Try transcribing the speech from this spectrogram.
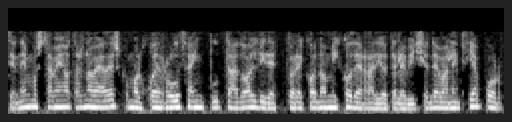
tenemos también otras novedades como el juez Ruz ha imputado al director económico de Radio Televisión de Valencia por,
